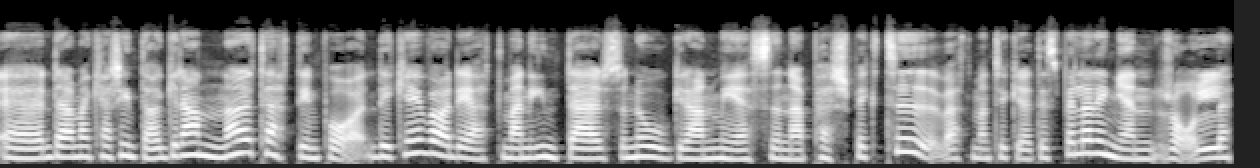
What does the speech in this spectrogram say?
eh, där man kanske inte har grannar tätt inpå. Det kan ju vara det att man inte är så noggrann med sina perspektiv, att man tycker att det spelar ingen roll.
